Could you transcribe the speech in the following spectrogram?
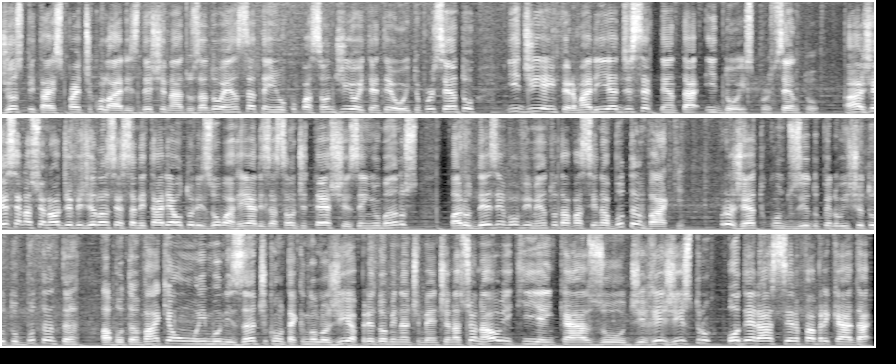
de hospitais particulares destinados à doença têm ocupação de 88% e de enfermaria de 72%. A Agência Nacional de Vigilância Sanitária autorizou a realização de testes em humanos para o desenvolvimento da vacina Butanvac projeto conduzido pelo Instituto Butantan. A Butanvac é um imunizante com tecnologia predominantemente nacional e que, em caso de registro, poderá ser fabricada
